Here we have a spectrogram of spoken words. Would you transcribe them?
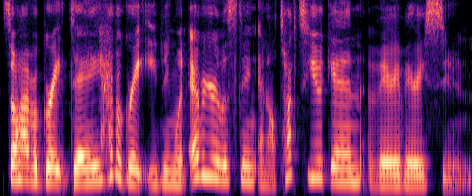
So, have a great day. Have a great evening whenever you're listening. And I'll talk to you again very, very soon.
